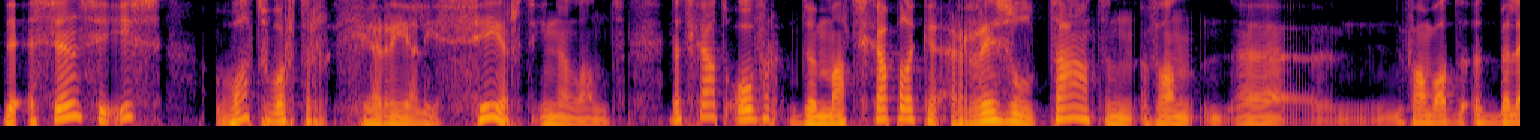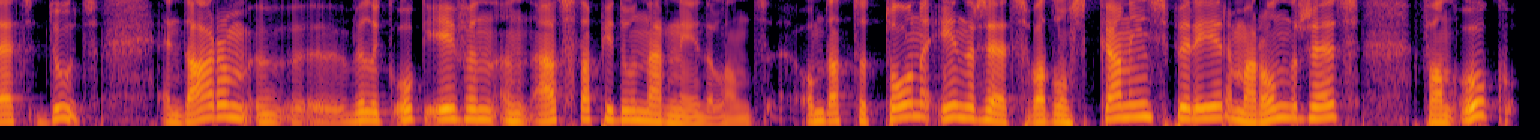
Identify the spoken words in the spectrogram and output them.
De essentie is wat wordt er gerealiseerd in een land? Dat gaat over de maatschappelijke resultaten van, uh, van wat het beleid doet. En daarom uh, wil ik ook even een uitstapje doen naar Nederland. Om dat te tonen, enerzijds wat ons kan inspireren, maar anderzijds van ook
